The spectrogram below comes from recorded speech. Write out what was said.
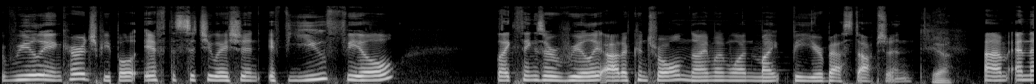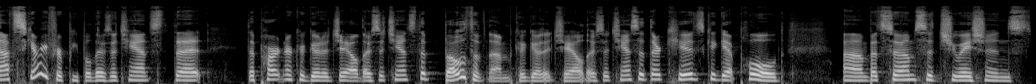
really encourage people if the situation, if you feel like things are really out of control, 911 might be your best option. Yeah. Um, and that's scary for people. There's a chance that the partner could go to jail. There's a chance that both of them could go to jail. There's a chance that their kids could get pulled. Um, but some situations,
